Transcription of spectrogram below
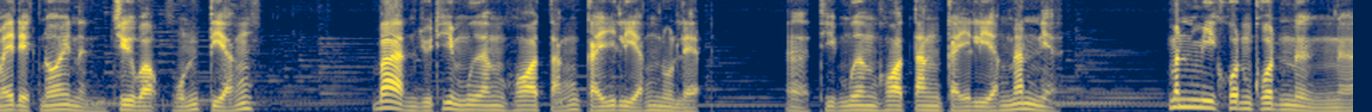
มัยเด็กน้อยนั่นชื่อว่าหุนเตียง บ้านอยู่ที่เมืองฮอตังไกเหลียงนู่นแหละ เออ ที่เมืองฮอตังไกเหลียงนั่นเนี่ย มันมีคนคนหนึ่งนะ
